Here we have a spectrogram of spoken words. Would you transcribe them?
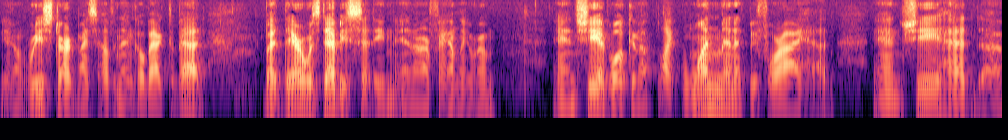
you know restart myself and then go back to bed. But there was Debbie sitting in our family room, and she had woken up like one minute before I had, and she had uh,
